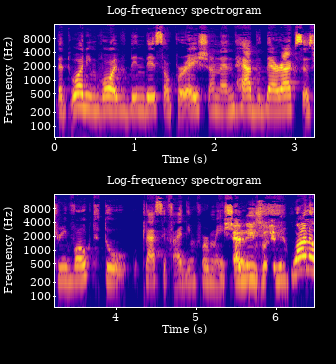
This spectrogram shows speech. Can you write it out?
that were involved in this operation and had their access revoked to classified information. And these, and one of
